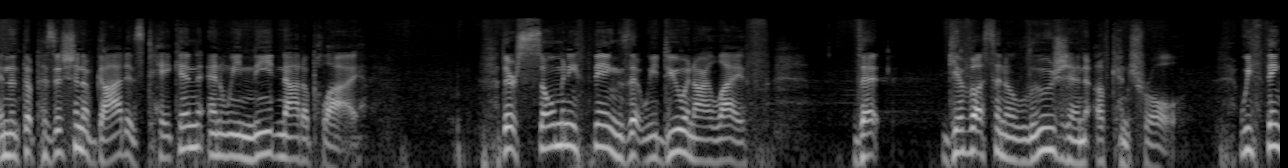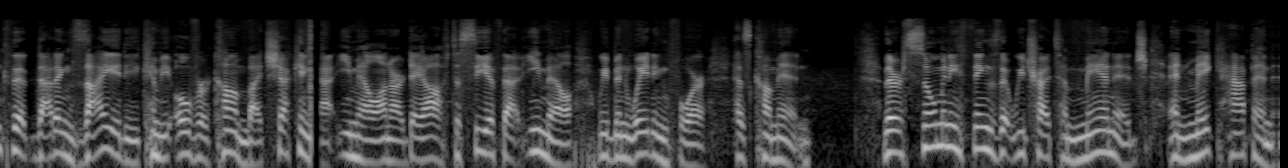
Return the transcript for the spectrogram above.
and that the position of God is taken and we need not apply. There's so many things that we do in our life that give us an illusion of control. We think that that anxiety can be overcome by checking that email on our day off to see if that email we've been waiting for has come in. There are so many things that we try to manage and make happen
